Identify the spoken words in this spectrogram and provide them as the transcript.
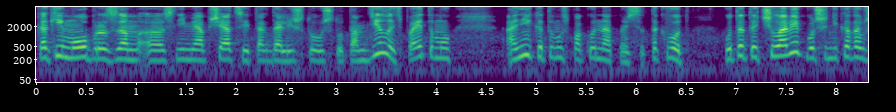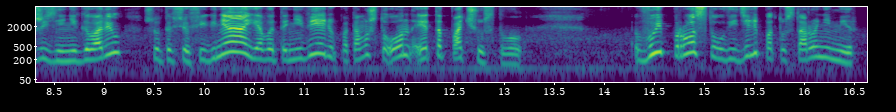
каким образом э, с ними общаться и так далее, что, что там делать, поэтому они к этому спокойно относятся. Так вот, вот этот человек больше никогда в жизни не говорил, что это все фигня, я в это не верю, потому что он это почувствовал. Вы просто увидели потусторонний мир –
